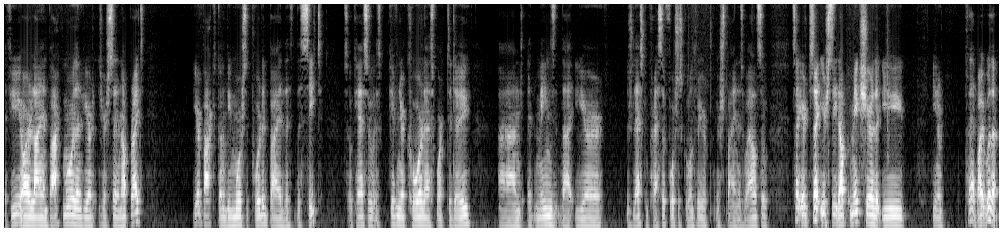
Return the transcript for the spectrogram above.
if you are lying back more than if you're, if you're sitting upright, your back is going to be more supported by the, the seat. So, okay, so it's giving your core less work to do and it means that you're there's less compressive forces going through your, your spine as well. So set your set your seat up. Make sure that you you know play about with it.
